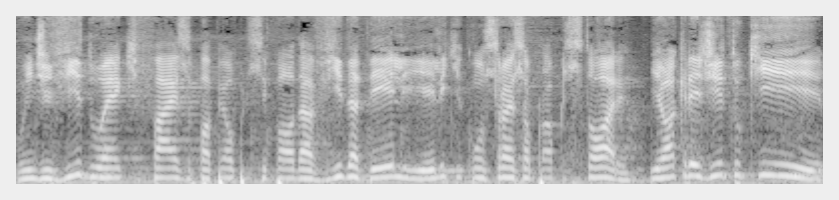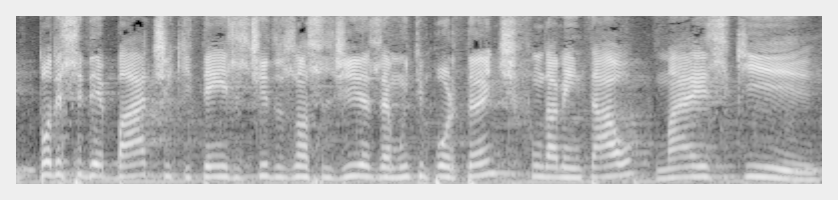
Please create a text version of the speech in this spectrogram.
O indivíduo é que faz o papel principal da vida dele ele que constrói sua própria história. E eu acredito que todo esse debate que tem existido nos nossos dias é muito importante, fundamental, mas que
